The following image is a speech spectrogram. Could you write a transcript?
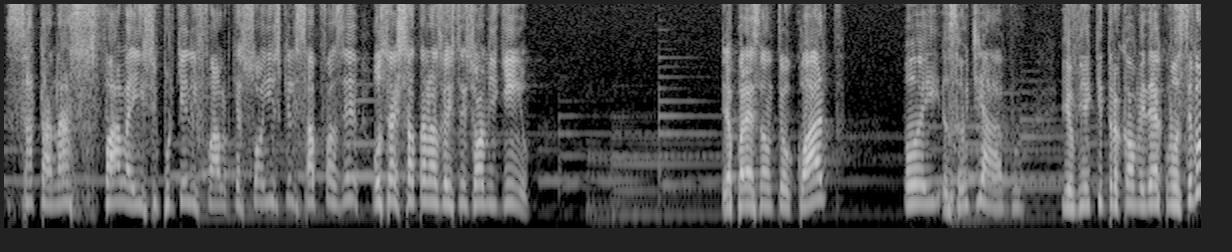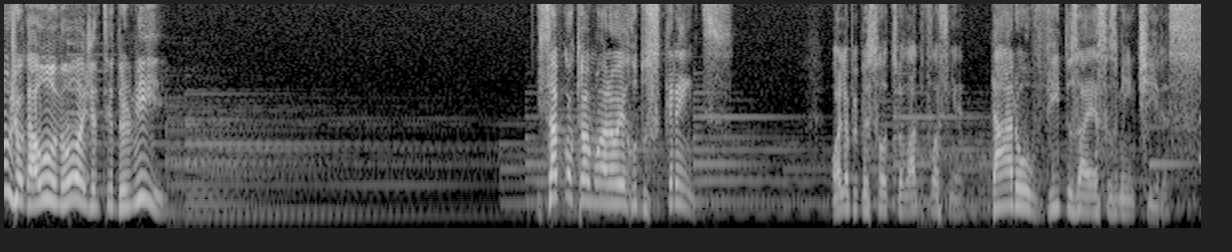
Satanás fala isso, porque ele fala, porque é só isso que ele sabe fazer. Ou você acha que Satanás vai ser seu amiguinho? Ele aparece lá no teu quarto: Oi, eu sou o diabo. E eu vim aqui trocar uma ideia com você. Vamos jogar Uno hoje antes de dormir? E sabe qual que é o maior erro dos crentes? Olha para a pessoa do seu lado e fala assim: é, dar ouvidos a essas mentiras.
